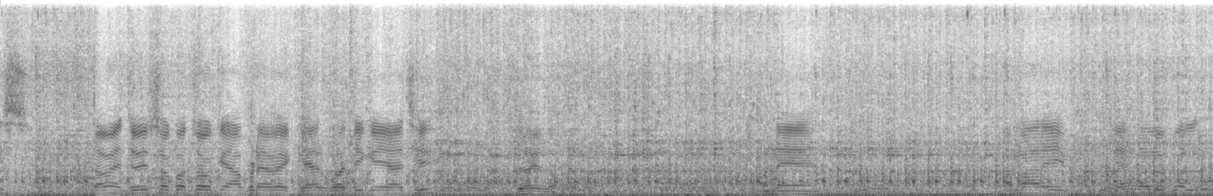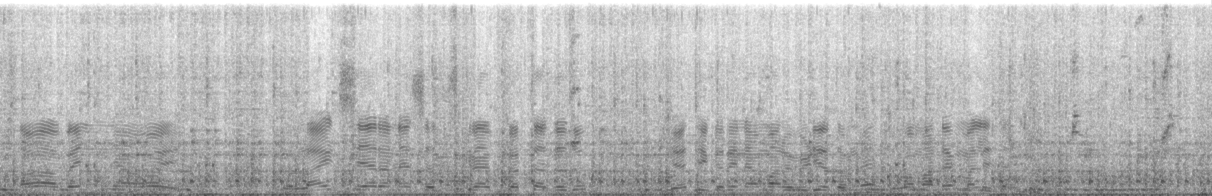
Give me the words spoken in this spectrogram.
ગાઈસ તમે જોઈ શકો છો કે આપણે હવે ઘેર પહોંચી ગયા છીએ. જોઈ લો. અને અમારી ચેનલ ઉપર નવા બન્યા હોય તો લાઈક શેર અને સબસ્ક્રાઈબ કરતા જજો. જેથી કરીને અમારો વીડિયો તમને જોવા માટે મળી જાય.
